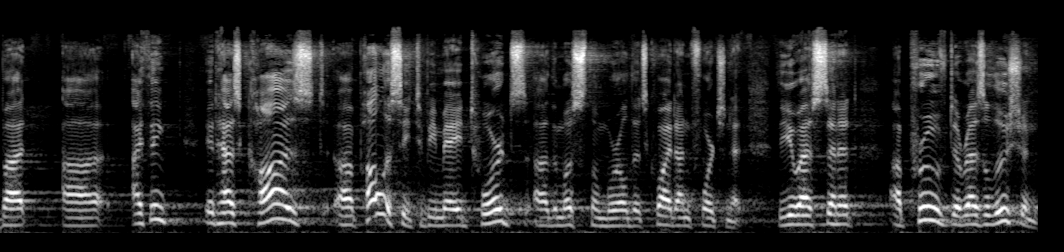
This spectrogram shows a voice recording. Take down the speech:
but uh, I think it has caused uh, policy to be made towards uh, the Muslim world that's quite unfortunate. The US Senate approved a resolution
